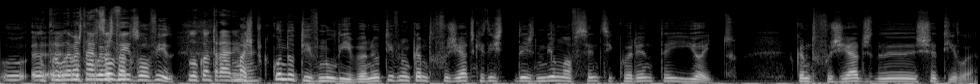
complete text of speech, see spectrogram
uh, o problema, está, problema resolvido. está, resolvido. Pelo contrário. Mas é? porque quando eu estive no Líbano, eu estive num campo de refugiados que existe desde 1948 o campo de refugiados de Shatila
